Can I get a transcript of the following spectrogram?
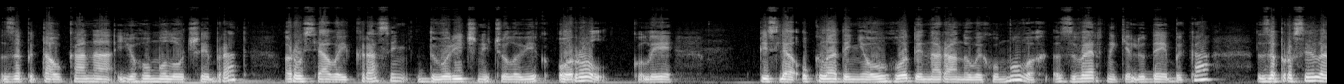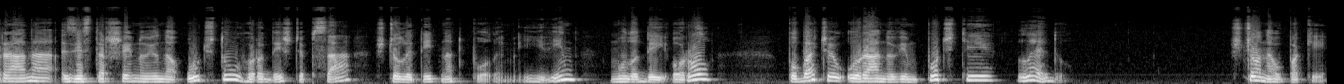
запитав Кана його молодший брат, русявий красень, дворічний чоловік Орол, коли після укладення угоди на ранових умовах зверхники людей бика запросили рана зі старшиною на учту в городище пса, що летить над полем. І він, молодий Орол, побачив у рановім почті леду. Що навпаки?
